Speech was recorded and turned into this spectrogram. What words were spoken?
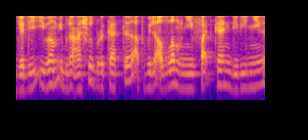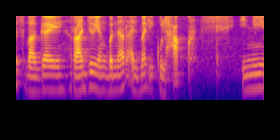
Jadi Imam Ibn Ashur berkata apabila Allah menyifatkan dirinya sebagai raja yang benar al-malikul haq ini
